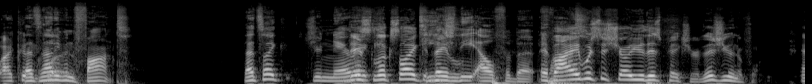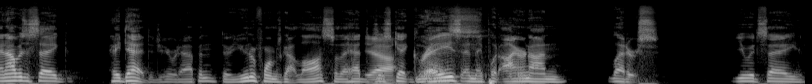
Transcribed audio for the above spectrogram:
I couldn't. That's not play. even font. That's like generic. This looks like teach they- the alphabet. If I was to show you this picture of this uniform, and I was to say, "Hey, Dad, did you hear what happened? Their uniforms got lost, so they had to Yeah. just get grays, Yes. and they put iron-on letters." You would say,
